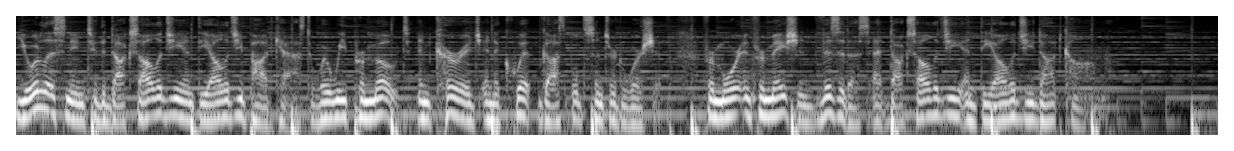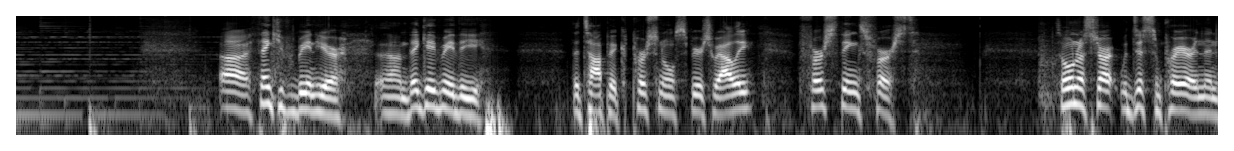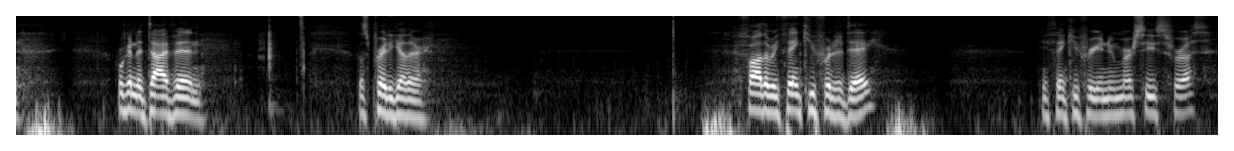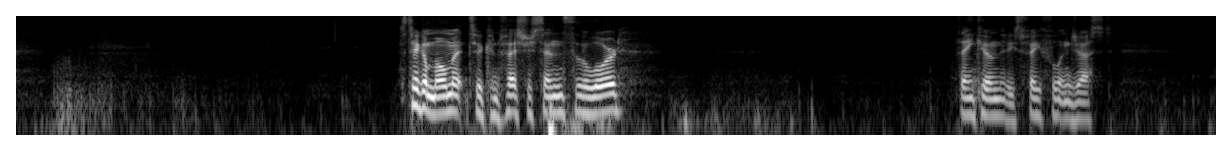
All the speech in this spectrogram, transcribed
You're listening to the Doxology and Theology podcast, where we promote, encourage, and equip gospel centered worship. For more information, visit us at doxologyandtheology.com. Uh, thank you for being here. Um, they gave me the, the topic personal spirituality. First things first. So I want to start with just some prayer and then we're going to dive in. Let's pray together. Father, we thank you for today. We thank you for your new mercies for us. Let's take a moment to confess your sins to the Lord. Thank Him that He's faithful and just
